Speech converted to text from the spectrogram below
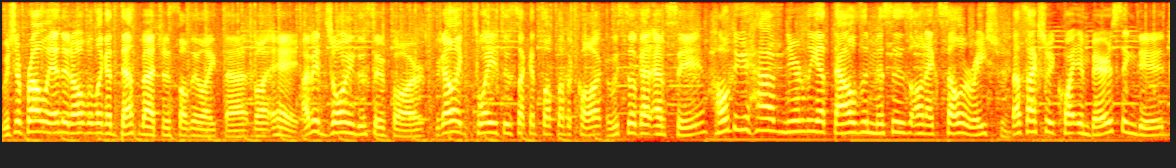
We should probably end it off with like a deathmatch or something like that. But hey, I'm enjoying this so far. We got like 22 seconds left on the clock. We still got FC. How do you have nearly a thousand misses on acceleration? That's actually quite embarrassing, dude.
